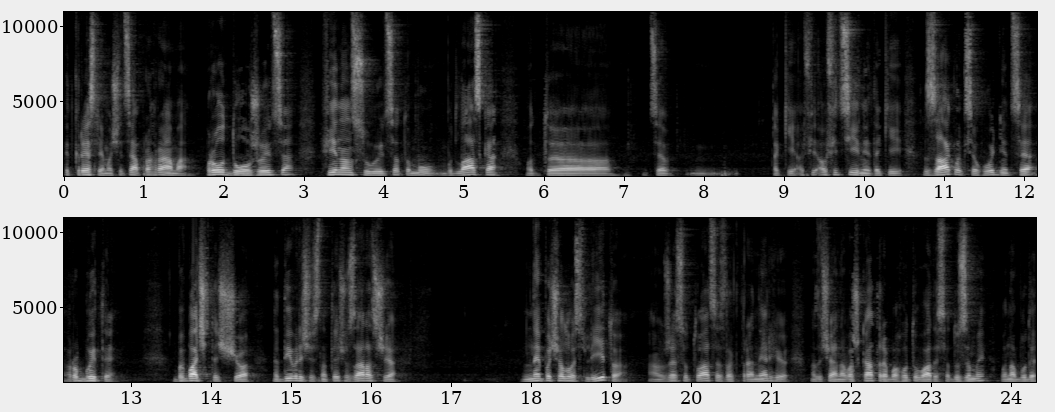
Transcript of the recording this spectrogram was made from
підкреслюємо, що ця програма продовжується, фінансується. Тому, будь ласка, от е, це такий офіційний такий заклик сьогодні це робити. Ви бачите, що не дивлячись на те, що зараз ще не почалось літо, а вже ситуація з електроенергією надзвичайно важка. Треба готуватися до зими. Вона буде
